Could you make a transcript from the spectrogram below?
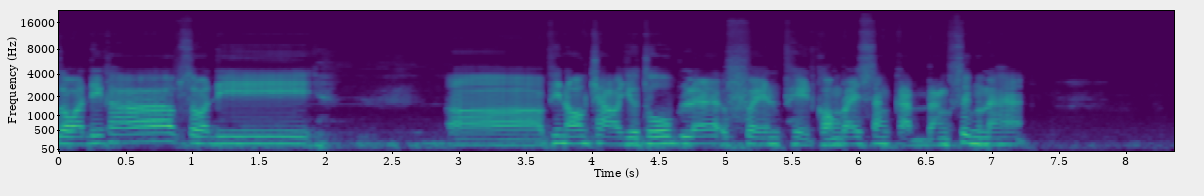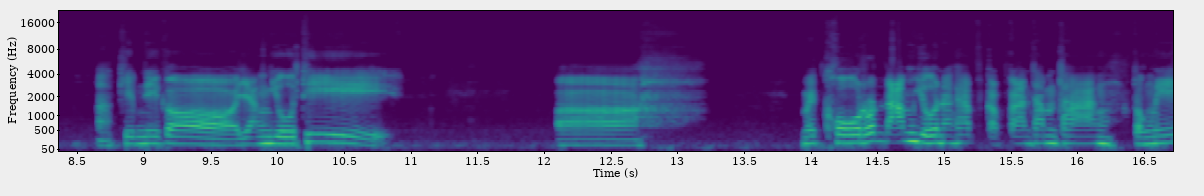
สวัสดีครับ สวัสดีพี่น้องชาว YouTube และแฟนเพจของไรสังกัดดังซึ่งนะฮะคลิปนี้ก็ยังอยู่ที่ไมโครรถดำอยู่นะครับ กับการทำทางตรงนี้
